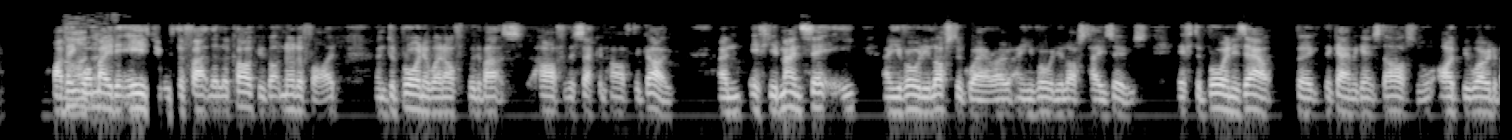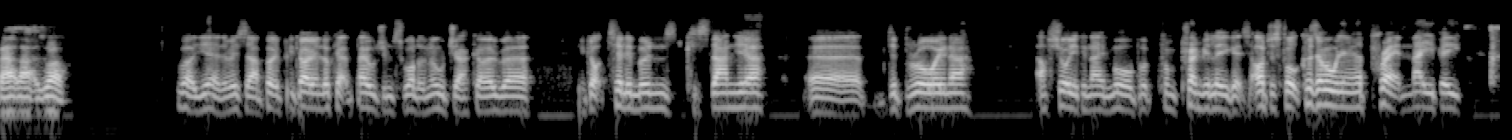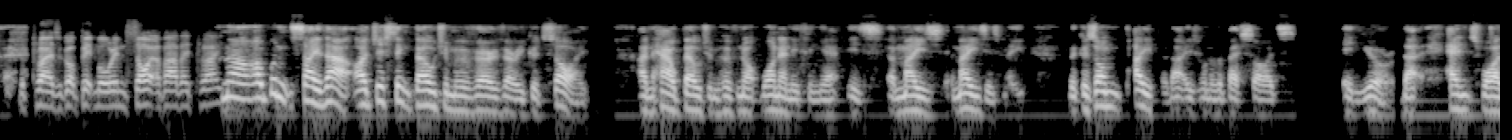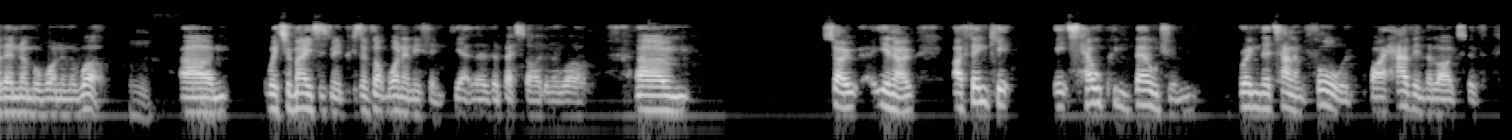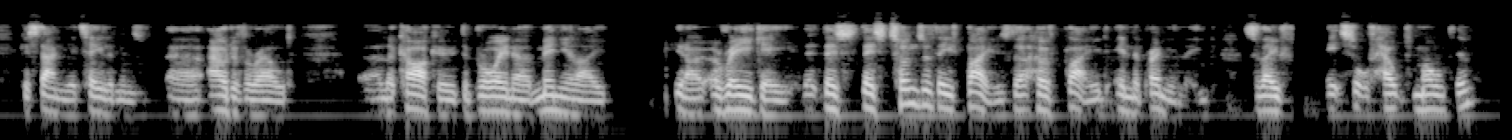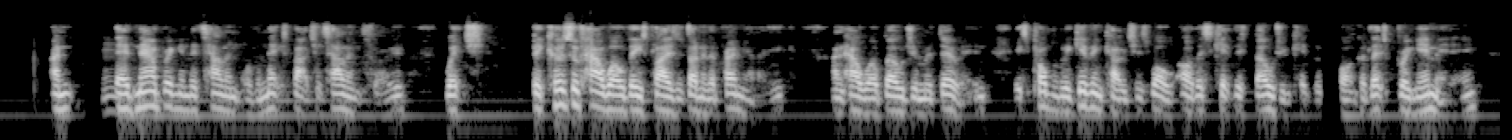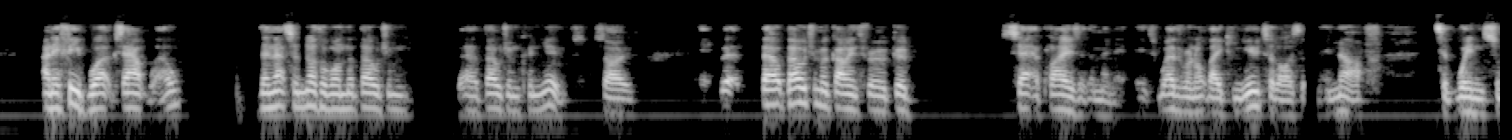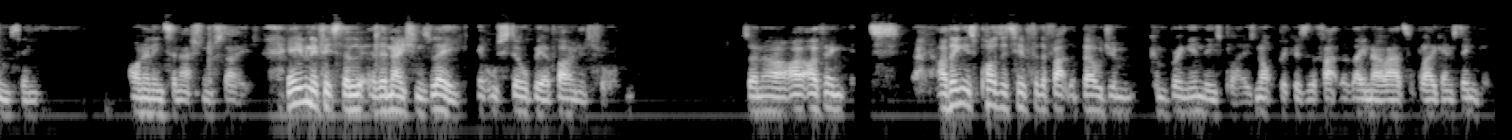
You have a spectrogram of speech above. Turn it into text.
I think No, I what made it easier was the fact that Lukaku got nullified and De Bruyne went off with about half of the second half to go. And if you're Man City and you've already lost Aguero and you've already lost Jesus, if De Bruyne is out for the game against Arsenal, I'd be worried about that as well. Well, yeah, there is that. But if you go and look at Belgium squad and all, Jacko, uh, you've got Tielemans, Castagna, uh, De Bruyne. I'm sure you can name more, but from Premier League, it's, I just thought because they're all in a Prem, maybe the players have got a bit more insight of how they play. No, I wouldn't say that. I just think Belgium are a very, very good side. And how Belgium have not won anything yet is amaze, amazes me because on paper that is one of the best sides in Europe. That hence why they're number one in the world. Mm. Um, which amazes me because they've not won anything yet. They're the best side in the world. Um, so you know, I think it it's helping Belgium bring their talent forward by having the likes of Castagna, Tielemans, uh, Alderweireld, uh, Lukaku, De Bruyne, Mignolet, you know, Origi. There's there's tons of these players that have played in the Premier League, so they've it sort of helped mould them, and Mm. they're now bringing the talent or the next batch of talent through, which because of how well these players have done in the Premier League and how well Belgium are doing, it's probably giving coaches, well, oh, this kid, this Belgian kid looks quite good. Let's bring him in, and if he works out well, then that's another one that Belgium uh, Belgium can use. So Bel- Belgium are going through a good set of players at the minute. It's whether or not they can utilise them enough to win something on an international stage. Even if it's the the Nations League, it will still be a bonus for them. So no, I, I think it's I think it's positive for the fact that Belgium can bring in these players, not because of the fact that they know how to play against England.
